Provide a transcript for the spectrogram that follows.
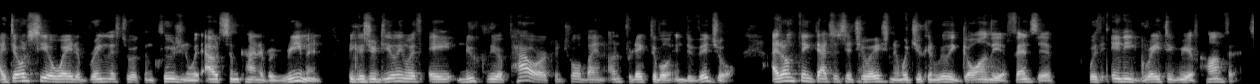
I don't see a way to bring this to a conclusion without some kind of agreement because you're dealing with a nuclear power controlled by an unpredictable individual. I don't think that's a situation in which you can really go on the offensive with any great degree of confidence.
